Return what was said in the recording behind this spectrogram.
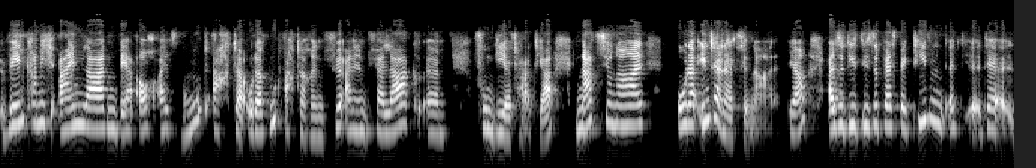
wen kann ich einladen, der auch als Gutachter oder Gutachterin für einen Verlag äh, fungiert hat, ja, national oder international, ja, also die, diese Perspektiven äh, der,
